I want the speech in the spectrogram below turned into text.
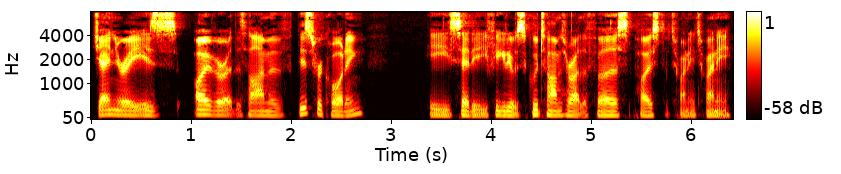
January is over at the time of this recording, he said he figured it was a good time to write the first post of 2020.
